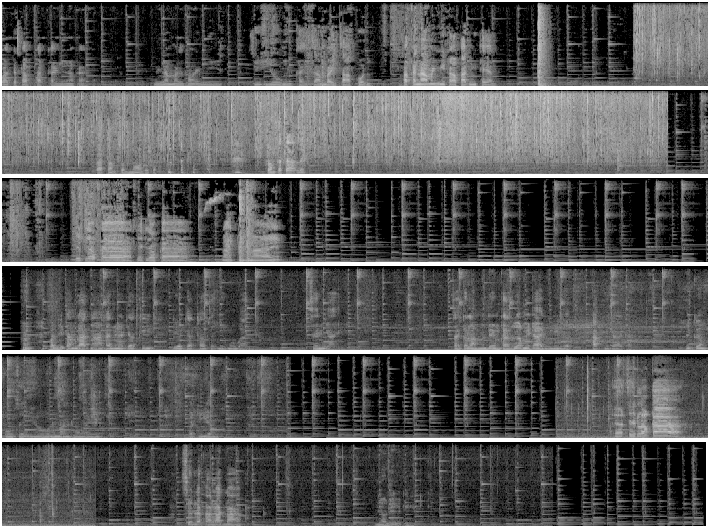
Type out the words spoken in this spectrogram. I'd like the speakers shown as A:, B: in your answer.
A: ว่าจะทำผัดไข่เนื้อค่ะ มีน้ำมันหอย มีซีอิ๊ว มีไข่สามใบสามคน ผักคะน้าไม่มีค่ะผักนี้แทน ก็ทำสองหม้อเลยค่ะ สองกระทะเลย เสร็จแล้วค่ะ เสร็จแล้วค่ะ น่ากินไหมวันนี้ทำราดหน้าค่ะเนื้อจากที่เหลือจากทำใส่อิ๊วเมื่อวานเส้นใหญ่ ใส่กระหลำเหมือนเดิมค่ะเลือกไม่ได้อยู่นี่เลือกผักไม่ได้ค่ะนี่เครื่องปรุงใส่อิ๊วน้ำมันหอย ระเทียมเสร็จแล้วค่ะ เสร็จแล้วค่ะราดหน้าเนียวดีดี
